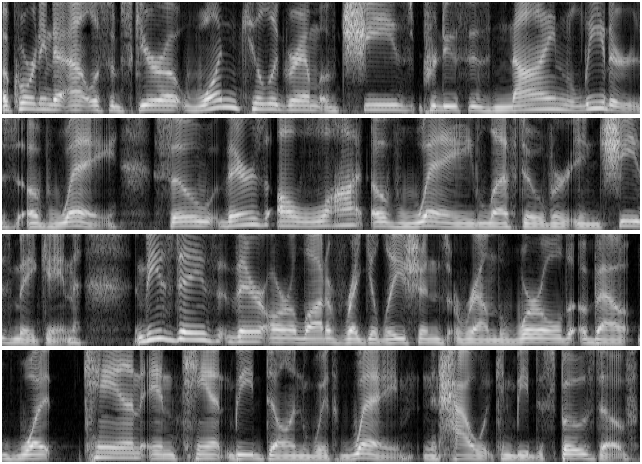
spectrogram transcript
According to Atlas Obscura, one kilogram of cheese produces nine liters of whey, so there's a lot of whey left over in cheese making. These days, there are a lot of regulations around the world about what can and can't be done with whey and how it can be disposed of.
